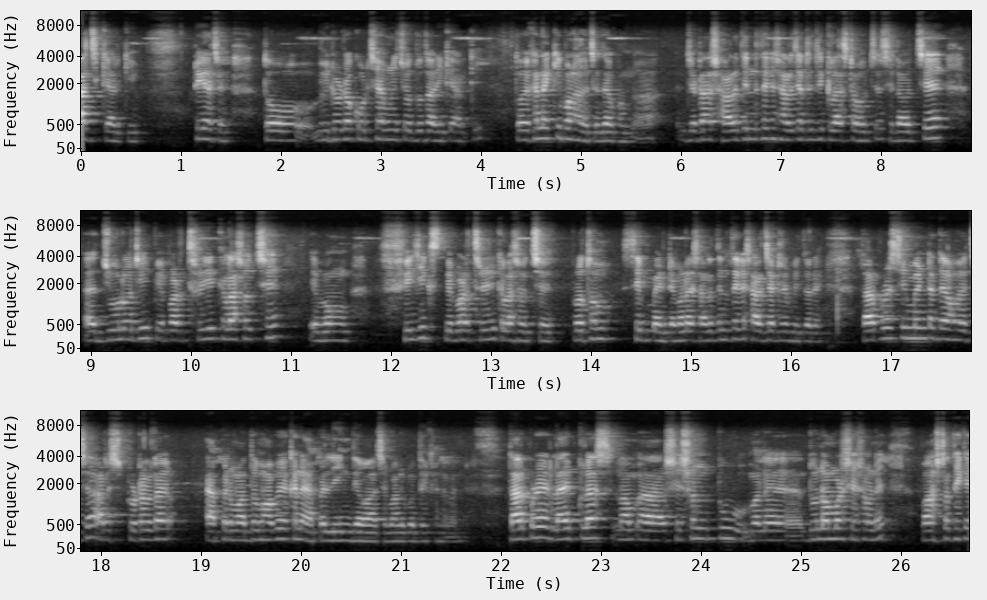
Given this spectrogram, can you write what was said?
আজকে আর কি। ঠিক আছে? তো ভিডিওটা করছি আমি চোদ্দ তারিখে আর কি। তো এখানে কি বলা হয়েছে? দেখুন যেটা সাড়ে তিনটে থেকে সাড়ে চারটে যে ক্লাসটা হচ্ছে, সেটা হচ্ছে জুলজি পেপার থ্রি ক্লাস হচ্ছে এবং ফিজিক্স পেপার থ্রির ক্লাস হচ্ছে প্রথম শিপমেন্টে মানে সাড়ে তিনটে থেকে সাড়ে চারটের ভিতরে। তারপরে শিপমেন্টটা দেওয়া হয়েছে আর টোটালটা অ্যাপের মাধ্যমে হবে। এখানে অ্যাপের লিঙ্ক দেওয়া আছে, ভালো করে দেখে নেবেন। তারপরে লাইভ ক্লাস সেশন টু মানে দু নম্বর সেশনে পাঁচটা থেকে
